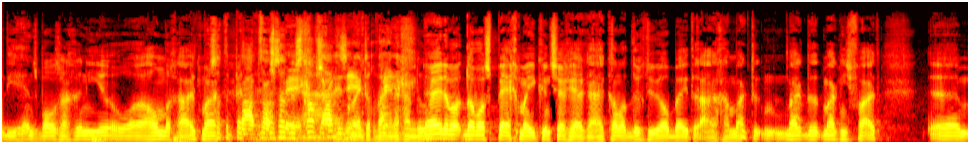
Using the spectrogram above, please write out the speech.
die hensbal zag er niet heel eh, handig uit. Maar, Was dat de, het was was dat de strafschop? Daar je toch weinig aan doen. Nee, dat was, dat was pech. Maar je kunt zeggen, ja, hij kan het luchtduel beter aangaan. Maakt, maakt, dat maakt niet zoveel uit. Ehm,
